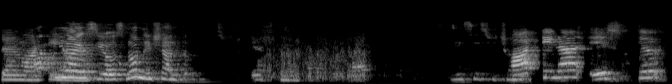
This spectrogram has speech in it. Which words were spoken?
the Martina Martina. is yours, no Nishant. Yes, ma'am. This is? Martina is the,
